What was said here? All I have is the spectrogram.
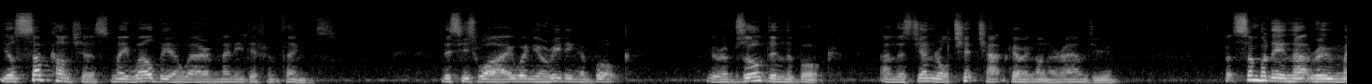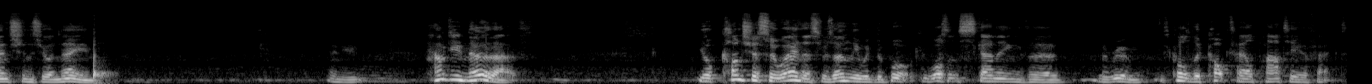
your subconscious may well be aware of many different things. This is why when you're reading a book, you're absorbed in the book and there's general chit-chat going on around you, but somebody in that room mentions your name and you, how do you know that? Your conscious awareness was only with the book. It wasn't scanning the, the room. It's called the cocktail party effect.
